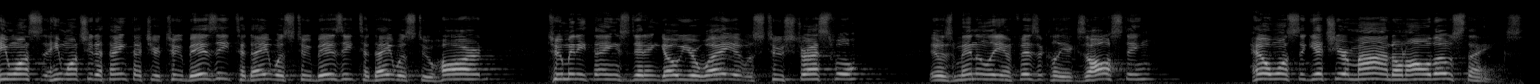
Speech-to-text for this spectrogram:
He wants, he wants you to think that you're too busy. Today was too busy. Today was too hard. Too many things didn't go your way. It was too stressful. It was mentally and physically exhausting. Hell wants to get your mind on all those things.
